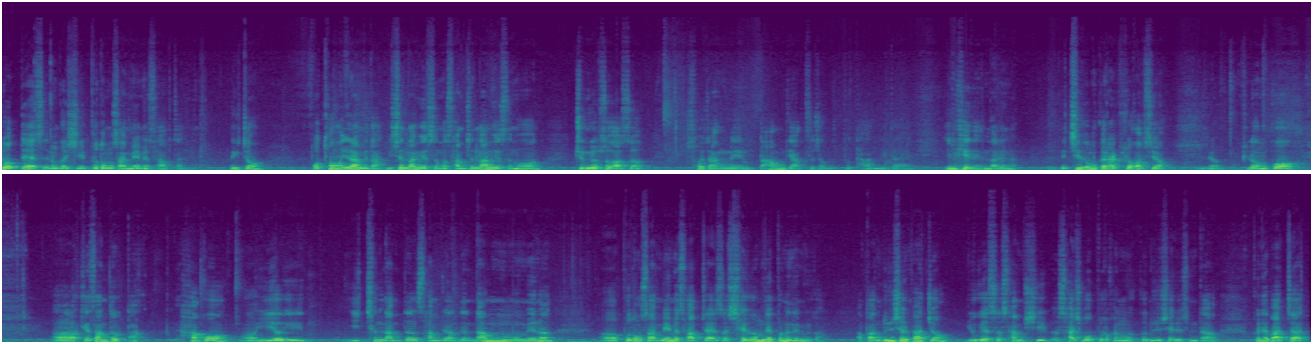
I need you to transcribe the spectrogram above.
요때 쓰는 것이 부동산 매매 사업자입니다. 그죠? 보통은 이랍니다. 2천 남겼으면 3천 남겼으면 중개업소 가서 소장님 다운 계약서 좀 부탁합니다. 이렇게 돼, 옛날에는. 지금은 그럴 필요가 없어요. 그죠? 필요 없고, 어, 계산도 딱 하고, 어, 2억이 2천 남든 3천 남든 남으면은, 어, 부동산 매매 사업자에서 세금 몇 분은 됩니까? 아까 눈시를 봤죠? 6에서 30, 45% 하는 거, 그 눈시를 있습니다. 그래 봤자,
